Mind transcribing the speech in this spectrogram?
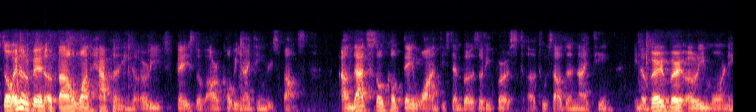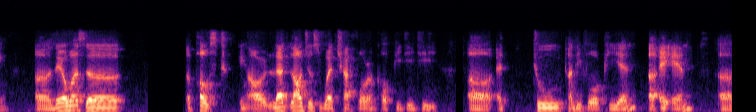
So a little bit about what happened in the early phase of our COVID-19 response. On that so-called day one, December 31st, uh, 2019, in a very, very early morning, uh, there was a, a post in our largest web chat forum called PTT uh, at 2.24 p.m. Uh, a.m. Uh,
